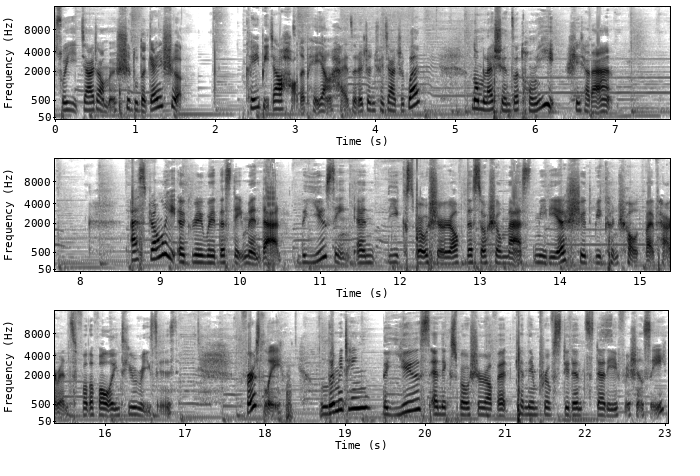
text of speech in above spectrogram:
所以家长们适度的干涉，可以比较好的培养孩子的正确价值观。那我们来选择同意，试一下答案。I strongly agree with the statement that the using and the exposure of the social mass media should be controlled by parents for the following two reasons. Firstly, limiting the use and exposure of it can improve students' study efficiency,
